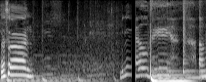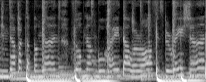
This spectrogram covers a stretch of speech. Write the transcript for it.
Nasaan? Bili. LV Ang dapat abangan Vlog ng buhay Tower of Inspiration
